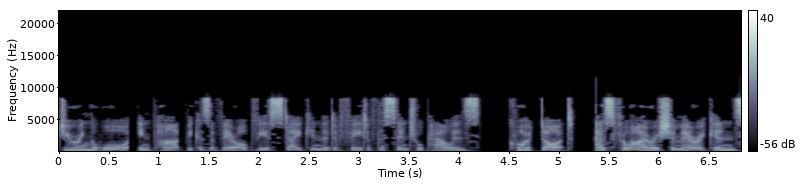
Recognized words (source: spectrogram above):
during the war, in part because of their obvious stake in the defeat of the Central Powers. As for Irish Americans,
